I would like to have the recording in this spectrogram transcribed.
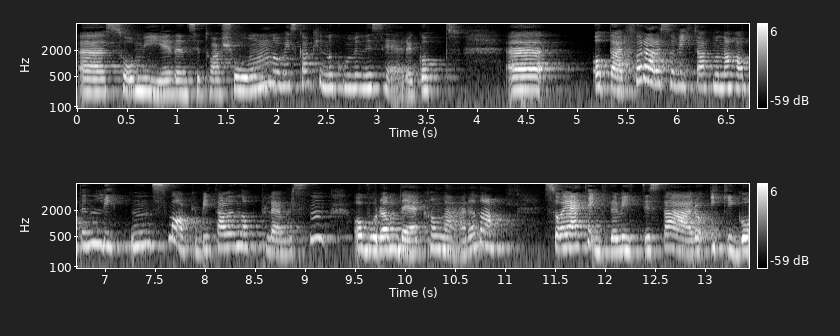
eh, så mye i den situasjonen, og vi skal kunne kommunisere godt. Eh, og Derfor er det så viktig at man har hatt en liten smakebit av den opplevelsen, og hvordan det kan være. da. Så jeg tenker det viktigste er å ikke gå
